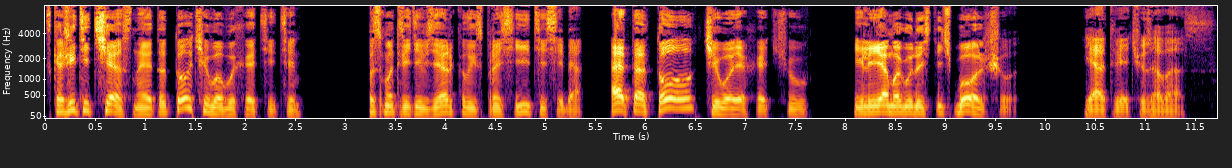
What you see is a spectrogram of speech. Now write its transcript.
Скажите честно, это то, чего вы хотите? Посмотрите в зеркало и спросите себя, это то, чего я хочу? Или я могу достичь большего? Я отвечу за вас.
